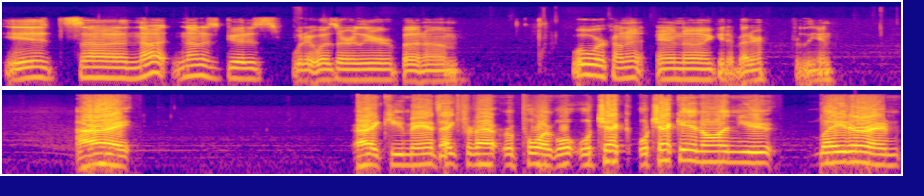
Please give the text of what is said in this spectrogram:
It's uh not not as good as what it was earlier, but um we'll work on it and uh, get it better for the end. All right. All right, Q man, thanks for that report. We'll we'll check we'll check in on you later, and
